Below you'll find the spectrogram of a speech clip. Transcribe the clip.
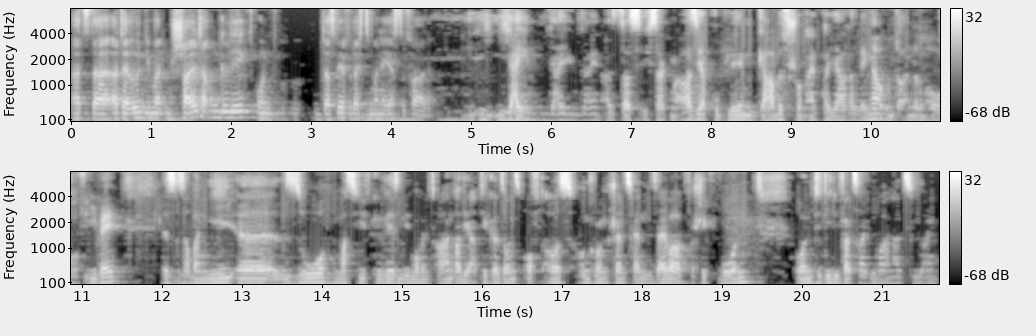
hat's da, hat da irgendjemand einen Schalter umgelegt? Und das wäre vielleicht so meine erste Frage. Jein, jein, jein. Also das, ich sag mal, Asia-Problem gab es schon ein paar Jahre länger, unter anderem auch auf Ebay. Es ist aber nie äh, so massiv gewesen wie momentan, da die Artikel sonst oft aus Hongkong, Shenzhen selber verschickt wurden und die Lieferzeiten waren halt zu lang.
